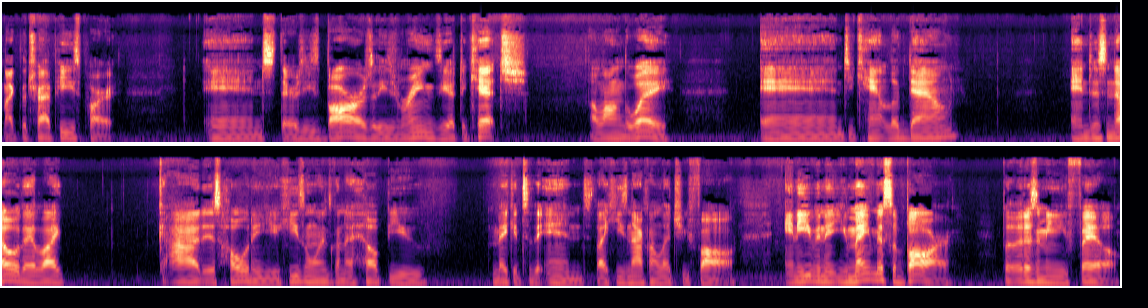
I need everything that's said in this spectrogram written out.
like the trapeze part. And there's these bars or these rings you have to catch along the way. And you can't look down. And just know that, like, God is holding you. He's the one who's going to help you make it to the end. Like, He's not going to let you fall. And even if you may miss a bar, but that doesn't mean you fail.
